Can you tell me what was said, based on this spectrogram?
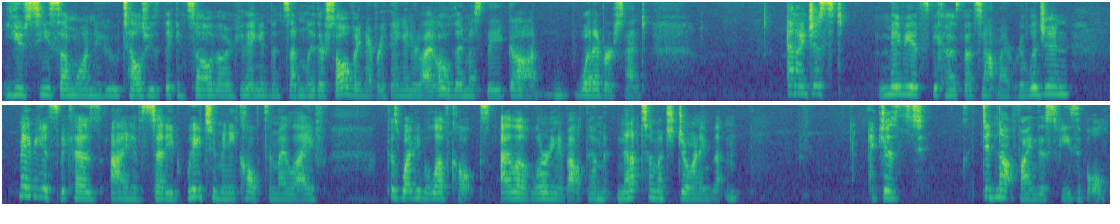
you see someone who tells you that they can solve everything and then suddenly they're solving everything and you're like oh they must be God whatever sent and I just Maybe it's because that's not my religion. Maybe it's because I have studied way too many cults in my life. Because white people love cults. I love learning about them, not so much joining them. I just did not find this feasible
